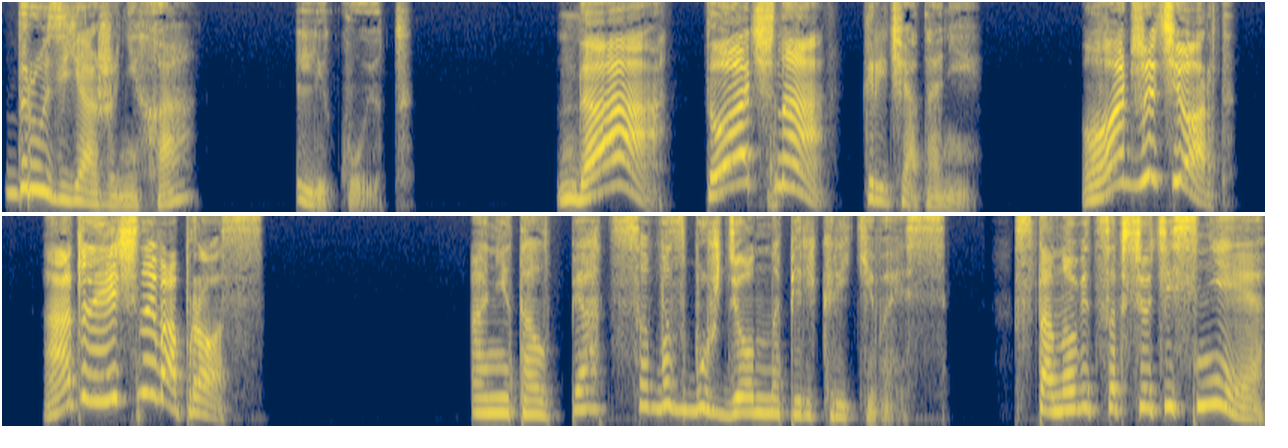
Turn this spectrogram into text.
Друзья жениха ликуют. «Да, точно!» Кричат они. «Вот же черт! Отличный вопрос!» Они толпятся, возбужденно перекрикиваясь. Становится все теснее.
